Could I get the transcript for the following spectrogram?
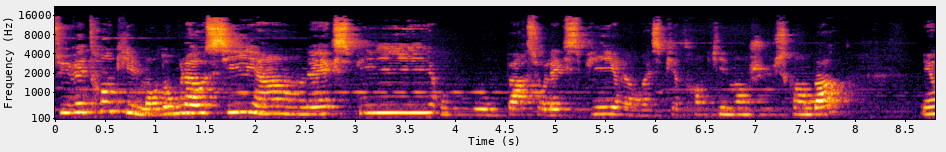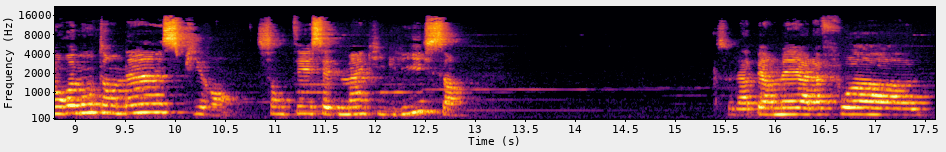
Suivez tranquillement. Donc là aussi, hein, on expire, on part sur l'expire et on respire tranquillement jusqu'en bas. Et on remonte en inspirant. Sentez cette main qui glisse. Cela permet à la fois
